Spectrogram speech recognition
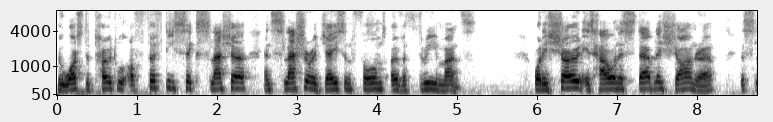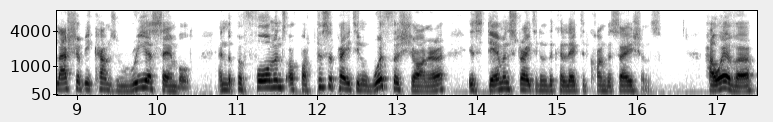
who watched a total of 56 slasher and slasher adjacent films over three months. What is shown is how an established genre, the slasher, becomes reassembled and the performance of participating with the genre is demonstrated in the collected conversations. However,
